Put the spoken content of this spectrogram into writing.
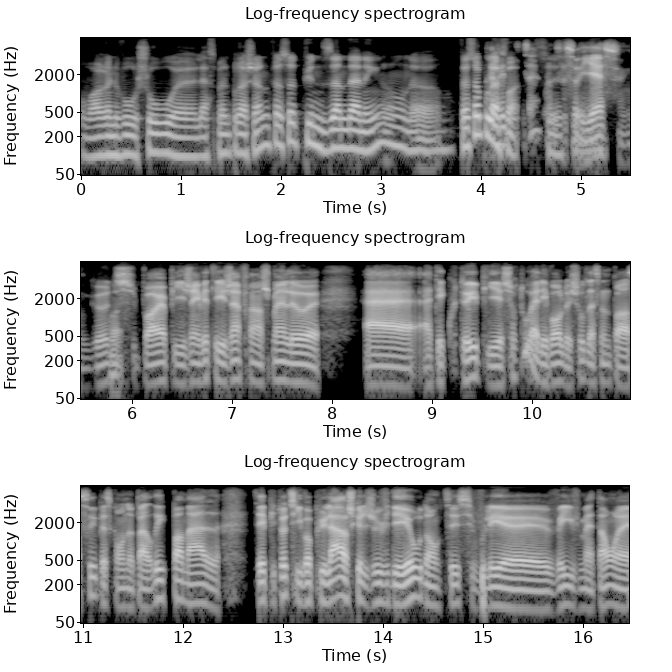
on va avoir un nouveau show euh, la semaine prochaine. On fait ça depuis une dizaine d'années. On a fait ça pour le Avec fun. C'est- ça, yes, good, Ouais. super. Puis j'invite les gens, franchement, là, à, à t'écouter, puis surtout à aller voir le show de la semaine passée, parce qu'on a parlé pas mal. Puis toi, tu y vas plus large que le jeu vidéo, donc si vous voulez euh, vivre, mettons, euh,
